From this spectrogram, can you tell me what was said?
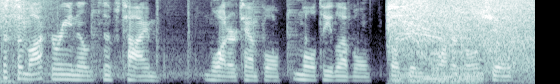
This is some Ocarina of Time water temple, multi-level fucking water bullshit.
